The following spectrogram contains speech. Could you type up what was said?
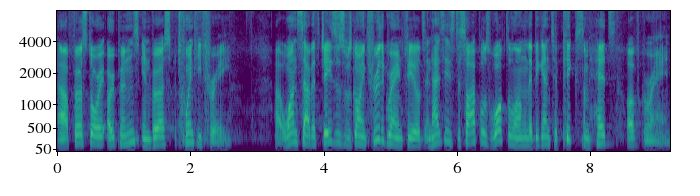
our first story opens in verse 23. Uh, one Sabbath, Jesus was going through the grain fields, and as his disciples walked along, they began to pick some heads of grain.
